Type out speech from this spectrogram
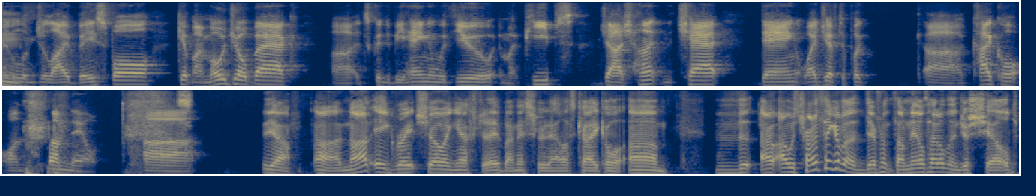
middle of July baseball. Get my mojo back. Uh, it's good to be hanging with you and my peeps. Josh Hunt in the chat. Dang, why'd you have to put uh, Keuchel on the thumbnail? Uh, Yeah, uh, not a great showing yesterday by Mr. Dallas Keuchel. Um, the I, I was trying to think of a different thumbnail title than just shelled,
